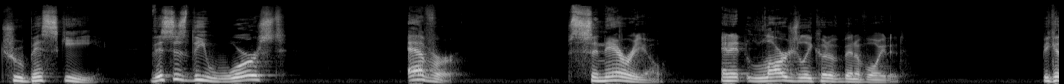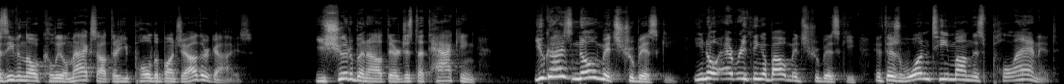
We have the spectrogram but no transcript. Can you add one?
Trubisky. This is the worst ever scenario and it largely could have been avoided. Because even though Khalil Mack's out there, you pulled a bunch of other guys. You should have been out there just attacking. You guys know Mitch Trubisky. You know everything about Mitch Trubisky. If there's one team on this planet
